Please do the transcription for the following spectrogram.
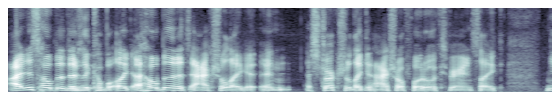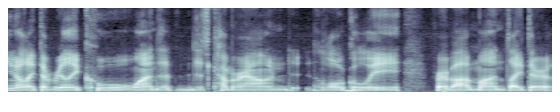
I just hope that there's a couple like I hope that it's actual like an a structured like an actual photo experience like you know like the really cool ones that just come around locally for about a month like they're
